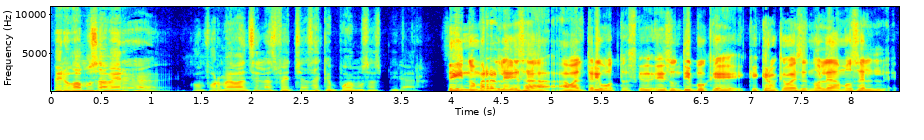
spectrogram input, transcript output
Pero vamos a ver, eh, conforme avancen las fechas, a qué podemos aspirar. Sí, no me relegues a, a Valtteri Bottas, que es un tipo que, que creo que a veces no le damos el,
